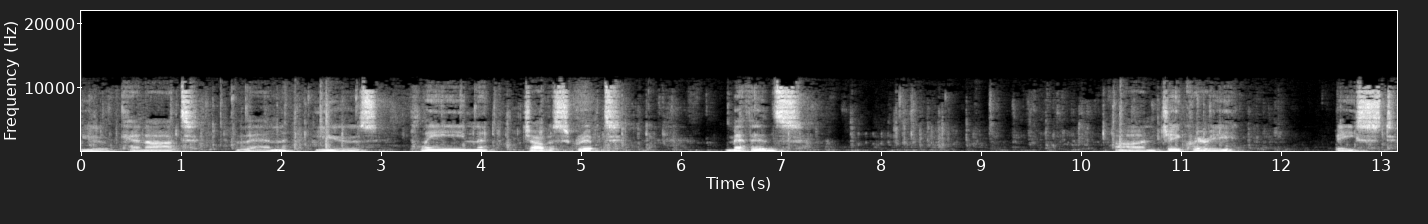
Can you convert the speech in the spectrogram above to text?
You cannot then use plain JavaScript methods on jQuery based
